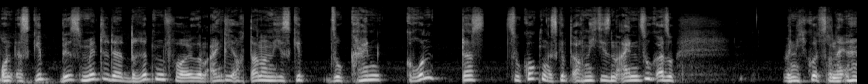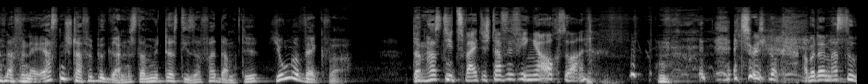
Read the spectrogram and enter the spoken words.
Und es gibt bis Mitte der dritten Folge und eigentlich auch dann noch nicht, es gibt so keinen Grund, das zu gucken. Es gibt auch nicht diesen einen Zug. Also, wenn ich kurz dran erinnern darf, in der ersten Staffel begann es damit, dass dieser verdammte Junge weg war. Dann hast du Die zweite Staffel fing ja auch so an. Entschuldigung. Aber dann hast du,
